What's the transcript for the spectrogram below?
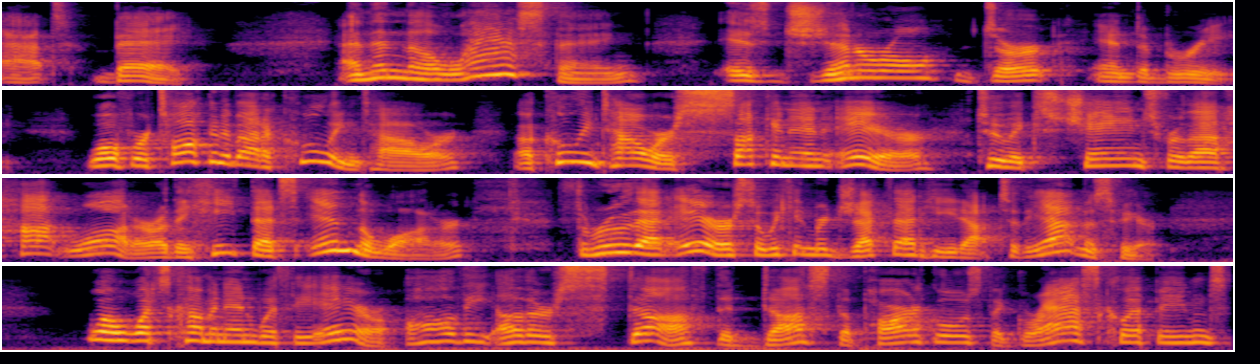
at bay. And then the last thing is general dirt and debris. Well, if we're talking about a cooling tower, a cooling tower is sucking in air to exchange for that hot water or the heat that's in the water through that air so we can reject that heat out to the atmosphere. Well, what's coming in with the air? All the other stuff, the dust, the particles, the grass clippings,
